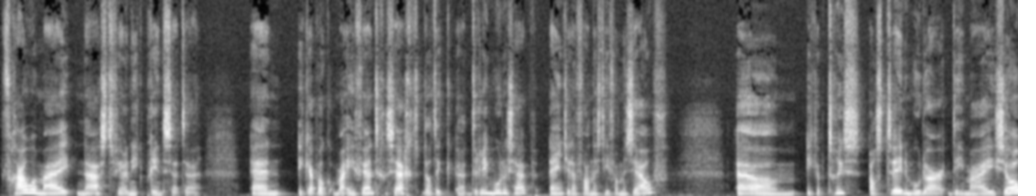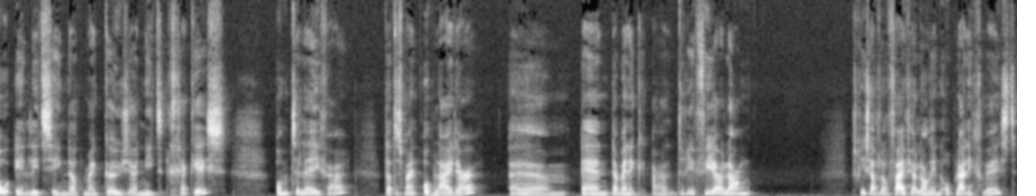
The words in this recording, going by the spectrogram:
vrouwen mij naast Veronique Prins zetten. En ik heb ook op mijn event gezegd dat ik uh, drie moeders heb. Eentje daarvan is die van mezelf. Um, ik heb Truus als tweede moeder die mij zo in liet zien dat mijn keuze niet gek is om te leven. Dat is mijn opleider. Um, en daar ben ik uh, drie, vier jaar lang, misschien zelfs wel vijf jaar lang in de opleiding geweest.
